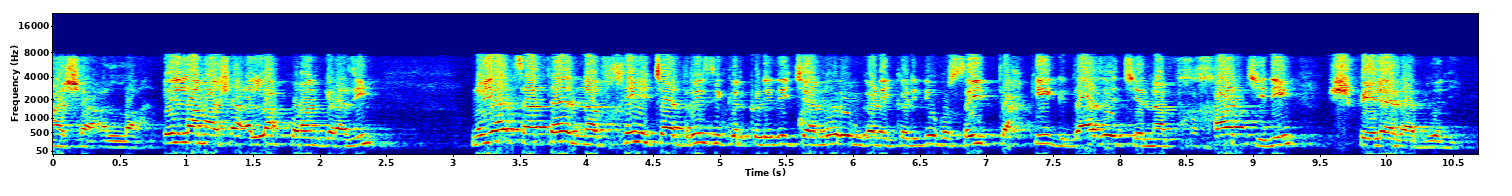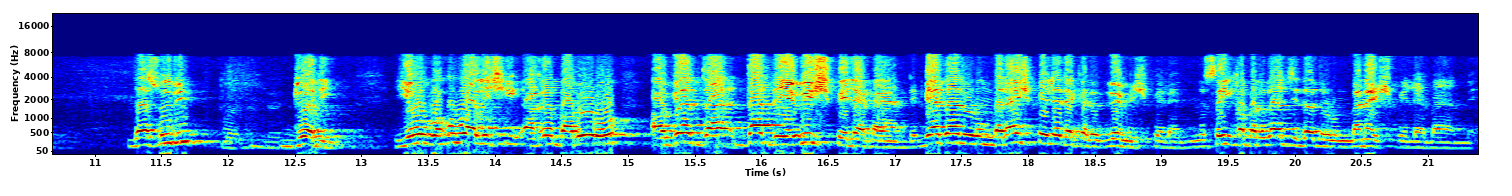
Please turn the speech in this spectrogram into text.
ماشاءالله الا ماشاءالله قران کې راځي نو یاد ساته نفخه چا درې ذکر کړی دي چا نورم غني کړی دي خو صحیح تحقیق دا دی چې نفخات چې دي شپېلې دا دوه دي د سوري دوه دي یو به اول شي هغه برورو او بیا د د یوې شپېلې بیان دي بیا د لومبنې شپېلې د کړه دوه شپېلې نو صحیح خبر دا چې د لومبنې شپېلې بیان دي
